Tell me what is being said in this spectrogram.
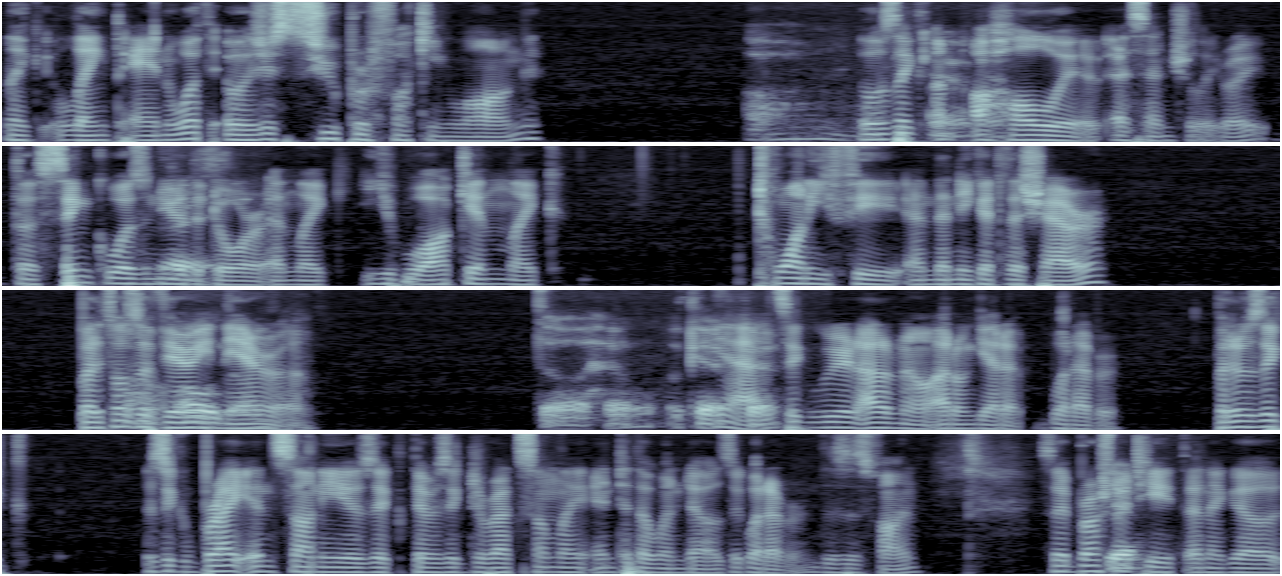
like length and width. It was just super fucking long. Oh. It was like okay, a okay. hallway essentially, right? The sink was near the door, and like you walk in like twenty feet, and then you get to the shower. But it's also Oh, very oh, narrow. The hell? Okay. yeah, okay. it's like weird. I don't know. I don't get it. Whatever. But it was like it was like bright and sunny. It was like there was like direct sunlight into the window. I was like, whatever, this is fine. So I brush my teeth and I go.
